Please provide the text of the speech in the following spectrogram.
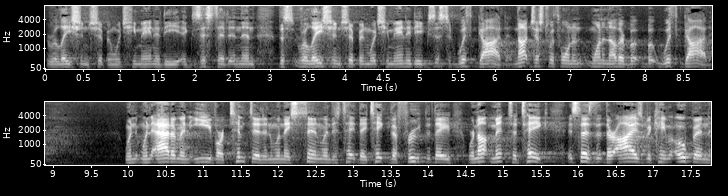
The relationship in which humanity existed, and then this relationship in which humanity existed with God, not just with one, one another, but, but with God. When, when Adam and Eve are tempted and when they sin, when they take, they take the fruit that they were not meant to take, it says that their eyes became open.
